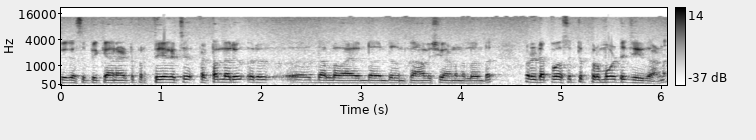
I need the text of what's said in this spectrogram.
വികസിപ്പിക്കാനായിട്ട് പ്രത്യേകിച്ച് പെട്ടെന്നൊരു ഒരു ഇതുള്ളതായതുകൊണ്ട് നമുക്ക് ആവശ്യമാണെന്നുള്ളതുകൊണ്ട് ഒരു ഡെപ്പോസിറ്റ് പ്രൊമോട്ട് ചെയ്താണ്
